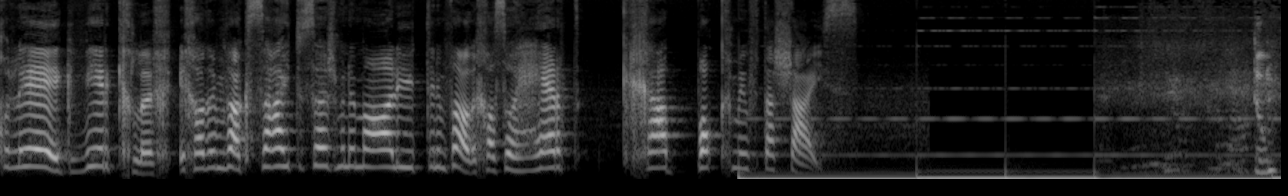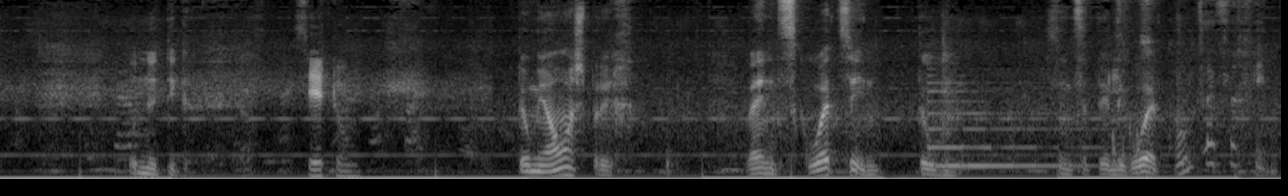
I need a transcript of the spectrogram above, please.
Kollege, wirklich. Ich habe ihm gesagt, du sollst mir nicht mal anrufen im Fall. Ich habe so hart keinen Bock mehr auf den Scheiß. Dumm. Unnötig. Sehr dumm. Dumme Ansprüche. Wenn sie gut sind, dumm, sind sie natürlich gut. Grundsätzlich finden.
